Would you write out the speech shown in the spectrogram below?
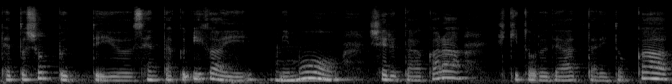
ペットショップっていう選択以外にも、シェルターから引き取るであったりとか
